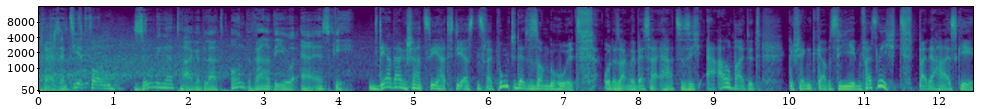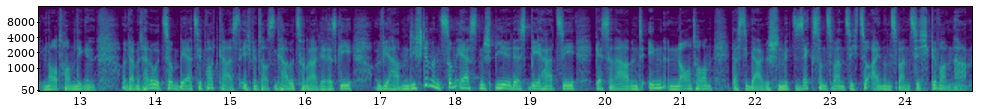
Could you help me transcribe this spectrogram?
Präsentiert von Solinger Tageblatt und Radio RSG. Der Bergische HC hat die ersten zwei Punkte der Saison geholt. Oder sagen wir besser, er hat sie sich erarbeitet. Geschenkt gab es sie jedenfalls nicht bei der HSG Nordhornlingen. Und damit hallo zum BHC Podcast. Ich bin Thorsten Kabitz von Radio RSG und wir haben die Stimmen zum ersten Spiel des BHC gestern Abend in Nordhorn, das die Bergischen mit 26 zu 21 gewonnen haben.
